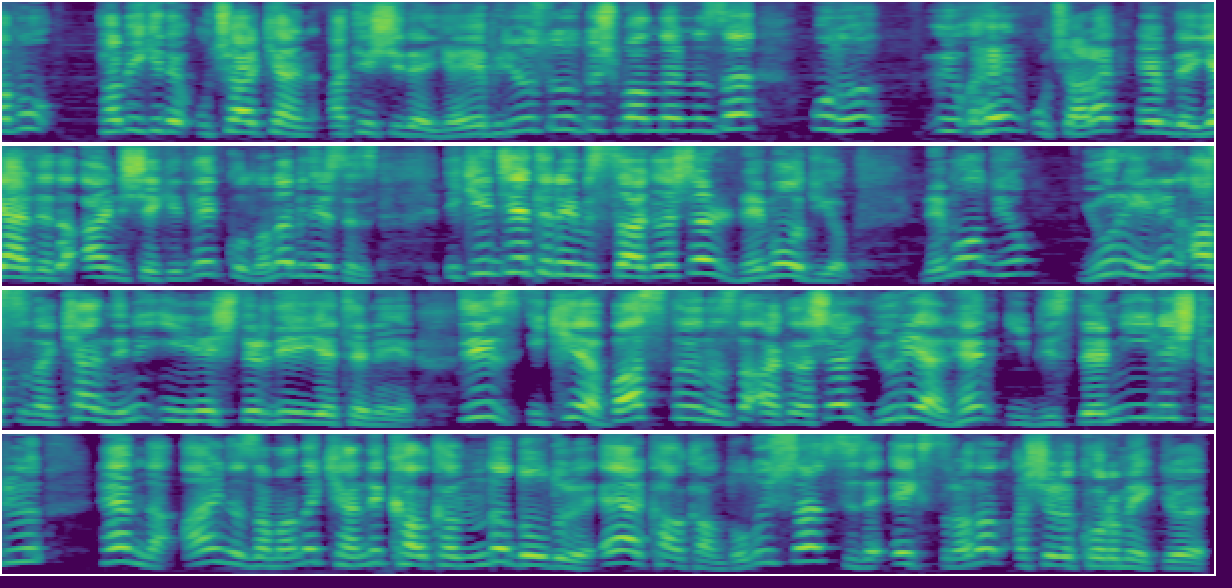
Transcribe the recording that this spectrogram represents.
Ha bu tabii ki de uçarken ateşi de yayabiliyorsunuz düşmanlarınıza. Bunu hem uçarak hem de yerde de aynı şekilde kullanabilirsiniz. İkinci yeteneğimiz ise arkadaşlar Remodium. Remodium Uriel'in aslında kendini iyileştirdiği yeteneği. Siz ikiye bastığınızda arkadaşlar Uriel hem iblislerini iyileştiriyor hem de aynı zamanda kendi kalkanını da dolduruyor. Eğer kalkan doluysa size ekstradan aşırı koruma ekliyor.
